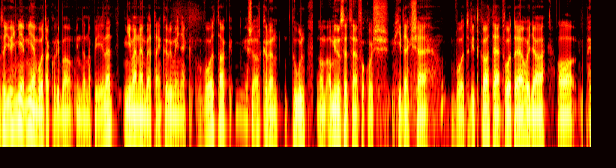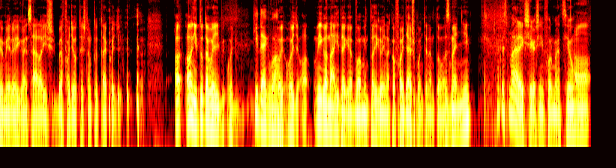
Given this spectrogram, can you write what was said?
Tehát, hogy, hogy milyen, milyen volt akkoriban mindennapi élet. Nyilván embertelen körülmények voltak, és Arkörön túl a, a mínusz 50 fokos hideg se volt ritka, tehát volt olyan, hogy a, a hőmérő higanyszála is befagyott, és nem tudták, hogy a, annyit tudtak, hogy, hogy, Hideg van. hogy, hogy a, még annál hidegebb van, mint a higanynak a fagyáspontja, nem tudom, az mennyi. Hát ez már elégséges információ. A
